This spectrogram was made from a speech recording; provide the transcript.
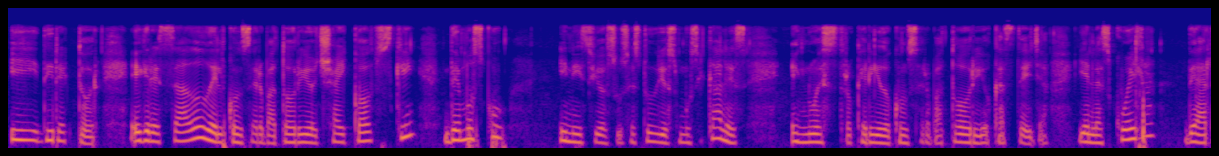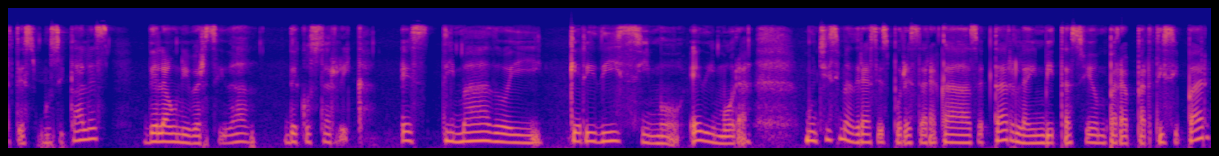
y director, egresado del Conservatorio Tchaikovsky de Moscú. Inició sus estudios musicales en nuestro querido Conservatorio Castella y en la Escuela de Artes Musicales de la Universidad de Costa Rica estimado y queridísimo Eddie Mora, muchísimas gracias por estar acá, aceptar la invitación para participar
